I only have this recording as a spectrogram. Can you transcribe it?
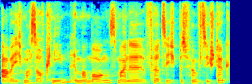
aber ich mache es auf Knien, immer morgens meine 40 bis 50 Stück.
